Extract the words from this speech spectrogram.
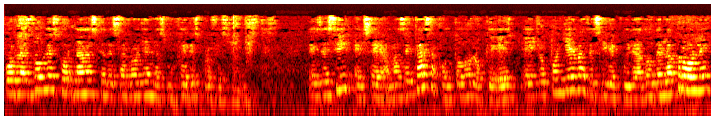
por las dobles jornadas que desarrollan las mujeres profesionistas. Es decir, el ser amas de casa con todo lo que ello conlleva, es decir, el cuidado de la prole,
